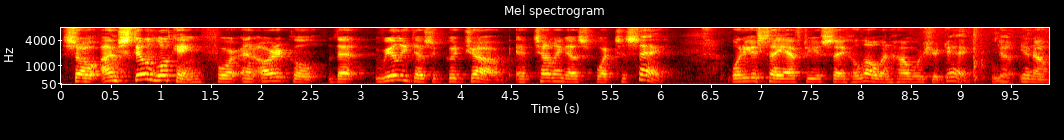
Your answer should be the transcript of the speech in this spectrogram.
So I'm still looking for an article that really does a good job at telling us what to say. What do you say after you say hello and how was your day? Yeah. You know,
